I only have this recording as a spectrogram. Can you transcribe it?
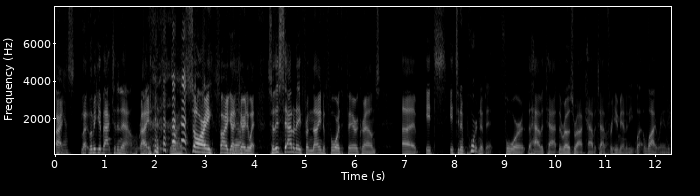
All right, Yeah. let, let me get back to the now, right? Right. sorry, sorry, I got Yeah. carried away. So this Saturday from nine to four at the fairgrounds, uh, it's it's an important event for the Habitat, the Rose Rock Habitat for Humanity. Wh- Why, Randy?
